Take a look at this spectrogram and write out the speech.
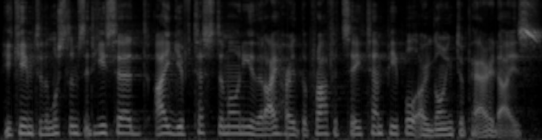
He came to the Muslims and he said, I give testimony that I heard the Prophet say 10 people are going to paradise.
